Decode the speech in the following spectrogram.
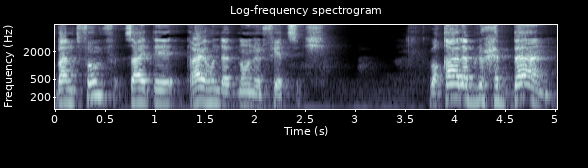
Band 5 Seite 349 وقال ابن حبان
